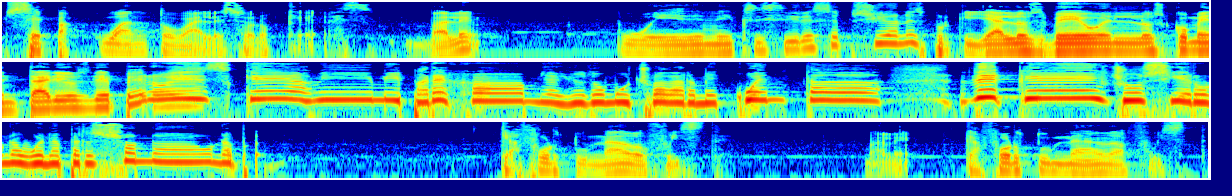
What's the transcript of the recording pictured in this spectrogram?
sepa cuánto vales o lo que eres, ¿vale? pueden existir excepciones porque ya los veo en los comentarios de pero es que a mí mi pareja me ayudó mucho a darme cuenta de que yo sí era una buena persona, una qué afortunado fuiste. ¿Vale? Qué afortunada fuiste.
